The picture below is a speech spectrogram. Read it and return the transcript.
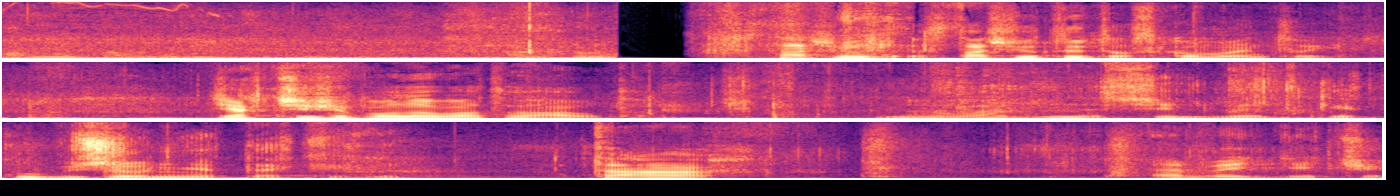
pamiętam ulicy. Stasiu, Stasiu, ty to skomentuj. Jak ci się podoba to auto? No ładne sylwetki, kup żonie takiego. Tak. A będziecie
